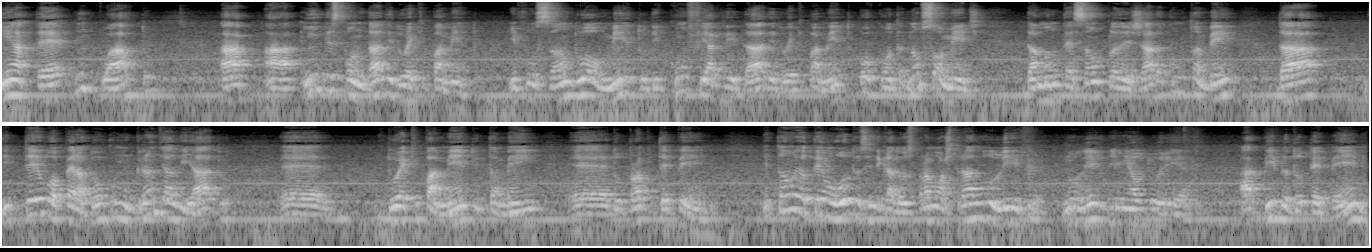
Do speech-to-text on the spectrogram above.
em até um quarto a, a indisponibilidade do equipamento, em função do aumento de confiabilidade do equipamento por conta não somente da manutenção planejada, como também da, de ter o operador como um grande aliado é, do equipamento e também é, do próprio TPM. Então eu tenho outros indicadores para mostrar no livro, no livro de minha autoria, a Bíblia do TPM,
